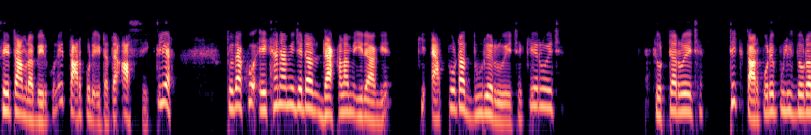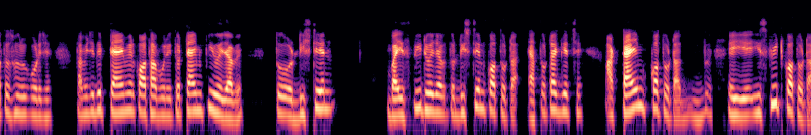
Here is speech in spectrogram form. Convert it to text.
সেটা আমরা বের করি তারপরে এটাতে আসছি ক্লিয়ার তো দেখো এখানে আমি যেটা দেখালাম এর আগে কি এতটা দূরে রয়েছে? কে রয়েছে? চোরটা রয়েছে। ঠিক তারপরে পুলিশ দৌড়াতে শুরু করেছে। তো আমি যদি টাইমের কথা বলি, তো টাইম কি হয়ে যাবে? তো ডিস্টেন্স বা স্পিড হয়ে যাবে। তো ডিস্টেন্স কতটা? এতটা গেছে। আর টাইম কতটা? এই স্পিড কতটা?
